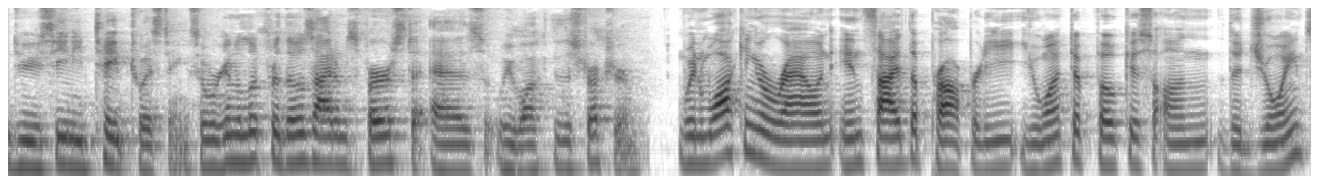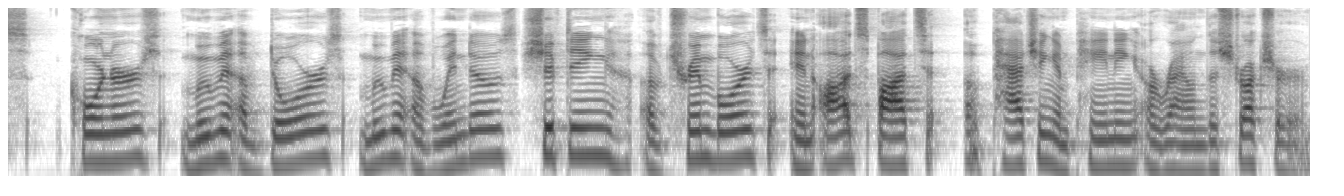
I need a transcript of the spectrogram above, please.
do you see any tape twisting? So we're gonna look for those items first as we walk through the structure. When walking around inside the property, you want to focus on the joints, corners, movement of doors, movement of windows, shifting of trim boards, and odd spots of patching and painting around the structure.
